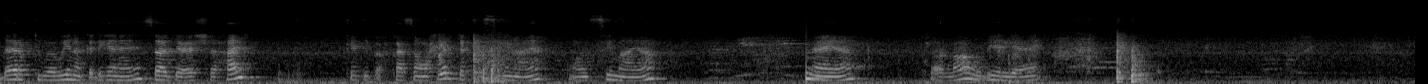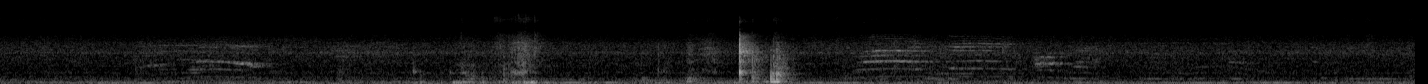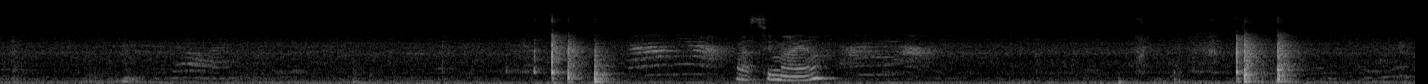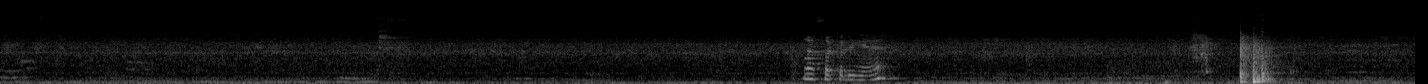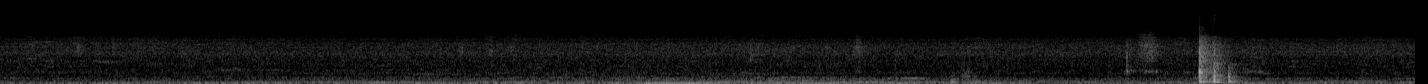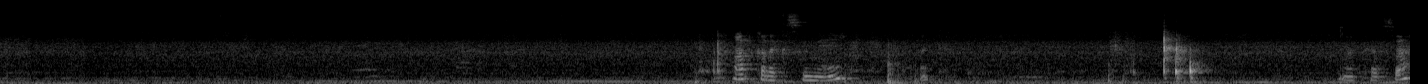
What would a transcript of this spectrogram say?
daarabta waaweynaa ka dhiganaya saa jeceshahay kadib afkaasaan waxyar jarka siinaya waan simayaa naya insha allah wuu dheeryahay waa simayaa maasaa af kale ka sameeye markaasa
